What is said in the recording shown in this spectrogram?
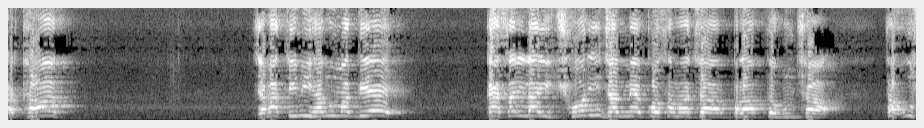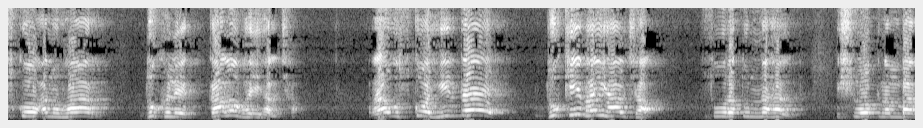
अर्थात जब तिनीहरूमध्ये कसैलाई छोरी जन्मेको समाचार प्राप्त हुन्छ त उसको अनुहार दुखले कालो भइहाल्छ र उसको हृदय दुखी भइहाल्छ सुरतुल नहल, श्लोक नम्बर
